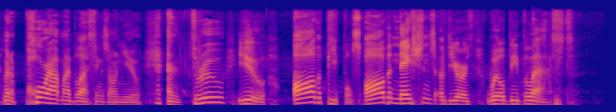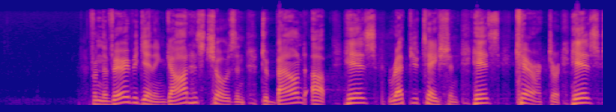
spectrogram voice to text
I'm going to pour out my blessings on you. And through you, all the peoples, all the nations of the earth will be blessed. From the very beginning, God has chosen to bound up His reputation, His character, His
